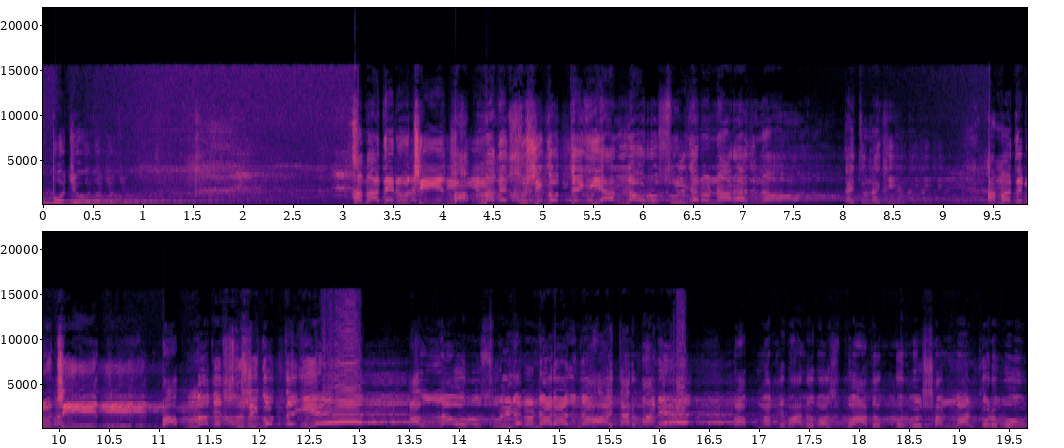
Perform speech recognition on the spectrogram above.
বোঝো। আমাদের উচিত বাপ মাকে খুশি করতে গিয়ে আল্লাহ রসুল যেন নারাজ না হয়। তাই তো নাকি? আমাদের উচিত বাপ মাকে খুশি করতে গিয়ে আল্লাহ ও রসুল যেন নারাজ না হয়। তার মানে বাপ মাকে ভালোবাসবো, আদব করব, সম্মান করব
